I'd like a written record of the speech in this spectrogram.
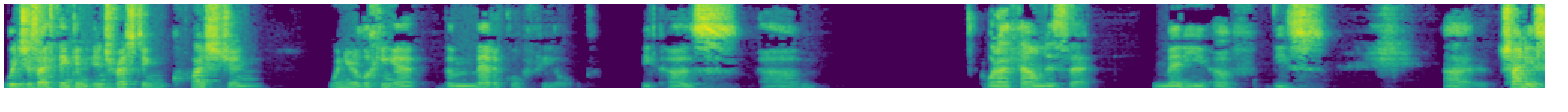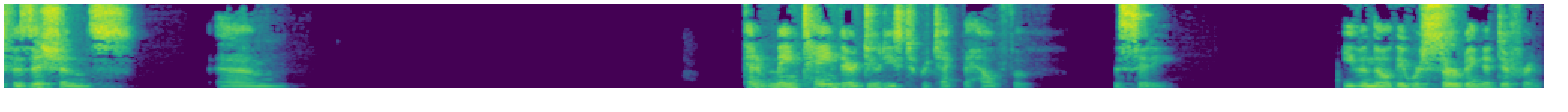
which is, I think, an interesting question when you're looking at the medical field, because um, what I found is that many of these uh, Chinese physicians um, kind of maintained their duties to protect the health of the city, even though they were serving a different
